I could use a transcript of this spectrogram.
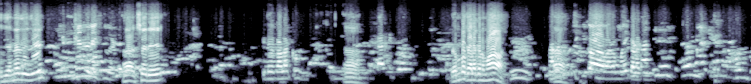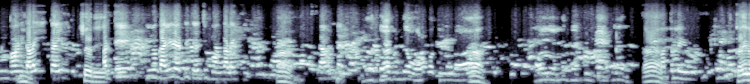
இது என்னது இது? ஆ சரி. இத கலக்கணும். ஆ. ரொம்ப கலக்கணுமா? திக்கா வர மாதிரி கலக்கணும். அவன் கலக்கி கையில சரி. அடுத்து இவன் கையில எடுத்து தேய்ச்சிப்பான் கலக்கி. கையில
